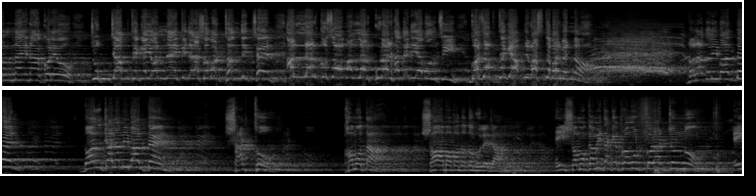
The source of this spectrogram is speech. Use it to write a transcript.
অন্যায় না করেও চুপচাপ থেকেই অন্যায়কে যারা সমর্থন দিচ্ছেন, আল্লাহর কসম, আল্লাহর কুরআন হাতে নিয়ে বলছি, গজব থেকে আপনি বাঁচতে পারবেন না। দলাদলি বাদ দেন, দল কানামি বাদ দেন, স্বার্থ, ক্ষমতা সব আপাতত ভুলে যান। এই সমকামিতাকে প্রমোট করার জন্য এই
